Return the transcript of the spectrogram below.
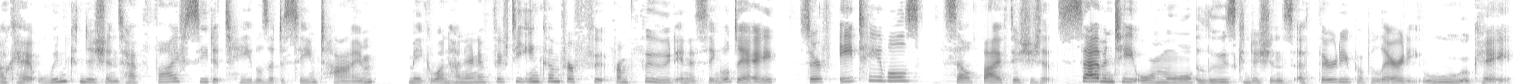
Okay, win conditions have five seated tables at the same time, make 150 income for fo from food in a single day, serve eight tables, sell five dishes at 70 or more, lose conditions, a 30 popularity. Ooh, okay.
